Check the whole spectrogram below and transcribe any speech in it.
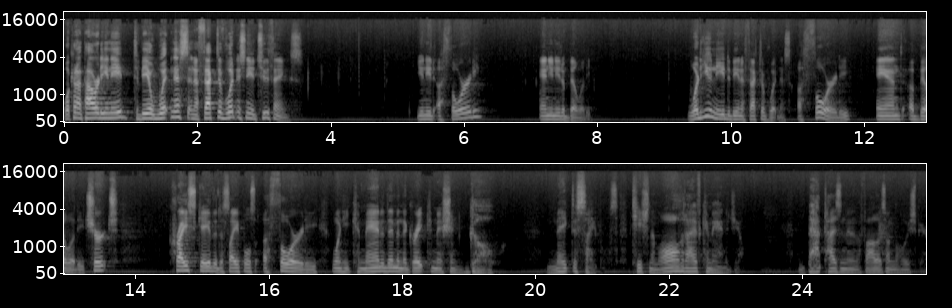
What kind of power do you need? To be a witness, an effective witness, you need two things you need authority and you need ability. What do you need to be an effective witness? Authority and ability. Church, Christ gave the disciples authority when he commanded them in the Great Commission go, make disciples, teaching them all that I have commanded you, baptizing them in the Father, Son, and the Holy Spirit.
